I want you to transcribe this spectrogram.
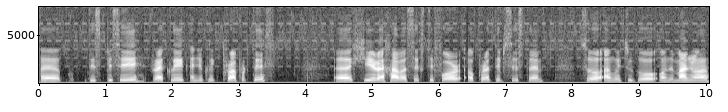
uh, this PC right click and you click properties. Uh, here I have a 64 operative system. So I'm going to go on the manual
